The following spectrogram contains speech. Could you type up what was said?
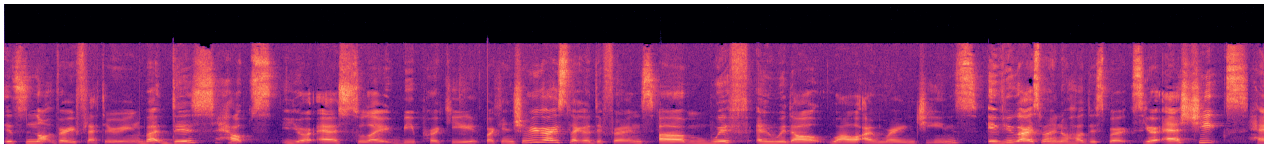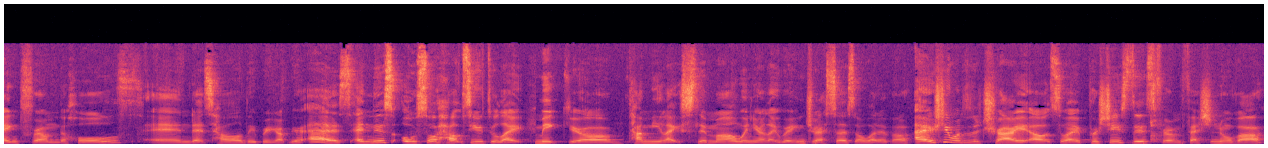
it's not very flattering. But this helps your ass to like be perky. I can show you guys like a difference um, with and without while I'm wearing jeans. If you guys want to know how this works your ass cheeks hang from the holes and that's how they bring up your ass. And this also helps you to like make your tummy like slimmer when you're like wearing dresses or whatever. I actually wanted to try it out so I purchased this from Fashion Nova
